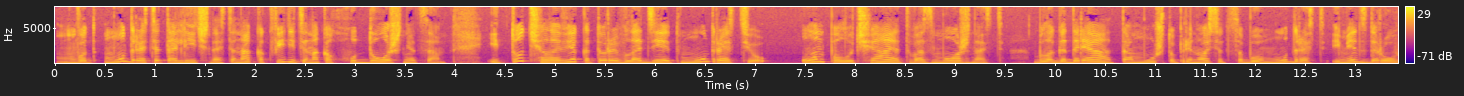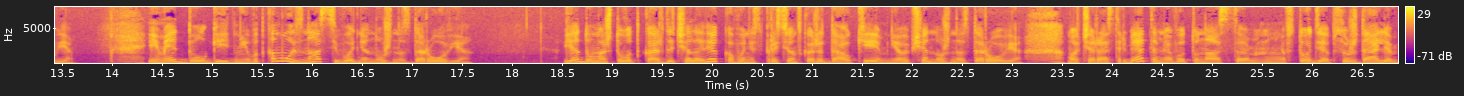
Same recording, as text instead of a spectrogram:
вот мудрость это личность, она, как видите, она как художница. И тот человек, который владеет мудростью, он получает возможность благодаря тому, что приносит с собой мудрость, иметь здоровье, иметь долгие дни. Вот кому из нас сегодня нужно здоровье? Я думаю, что вот каждый человек, кого не спроси, он скажет, да, окей, мне вообще нужно здоровье. Мы вчера с ребятами вот у нас в студии обсуждали,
